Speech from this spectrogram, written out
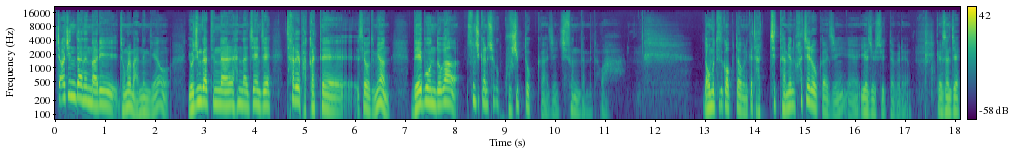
쪄진다는 말이 정말 맞는 게요. 요즘 같은 날 한낮에 이제 차를 바깥에 세워두면 내부 온도가 순식간에 최고 90도까지 치솟는답니다. 와. 너무 뜨겁다 보니까 자칫하면 화재로까지 예, 이어질 수 있다 그래요. 그래서 이제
